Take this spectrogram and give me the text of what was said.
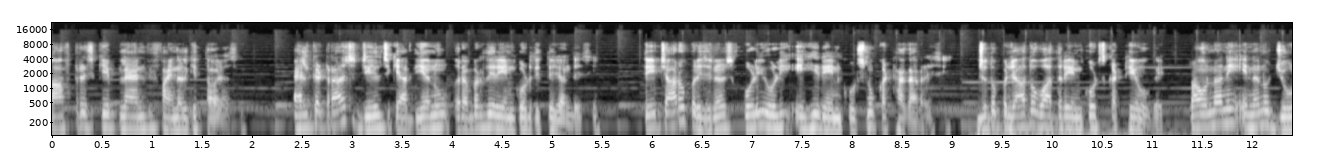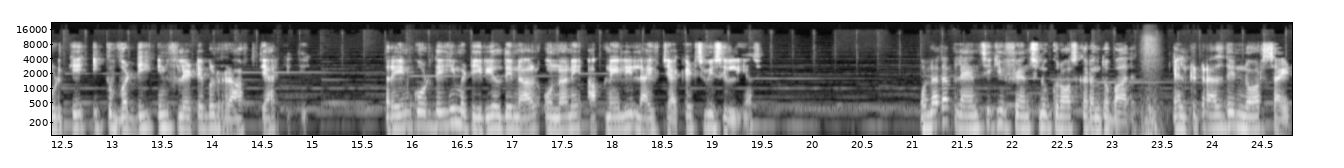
ਆਫਟਰ escape ਪਲਾਨ ਵੀ ਫਾਈਨਲ ਕੀਤਾ ਹੋਇਆ ਸੀ। ਐਲਕਟਰਾਜ਼ ਜੇਲ੍ਹ 'ਚ ਕੈਦੀਆਂ ਨੂੰ ਰਬਰ ਦੇ ਰੇਨਕੋਟ ਦਿੱਤੇ ਜਾਂਦੇ ਸੀ ਤੇ ਚਾਰੋਂ ਪ੍ਰਿਜ਼ਨਰਸ ਹੌਲੀ-ਹੌਲੀ ਇਹੀ ਰੇਨਕੋਟਸ ਨੂੰ ਇਕੱਠਾ ਕਰ ਰਹੇ ਸੀ। ਜਦੋਂ 50 ਤੋਂ ਵੱਧ ਰੇਨਕੋਟਸ ਇਕੱਠੇ ਹੋ ਗਏ, ਤਾਂ ਉਹਨਾਂ ਨੇ ਇਹਨਾਂ ਨੂੰ ਜੋੜ ਕੇ ਇੱਕ ਵੱਡੀ ਇਨਫਲੇਟੇਬਲ ਰਾਫਟ ਤਿਆਰ ਕੀਤੀ। ਰੇਨਕੋਟ ਦੇ ਹੀ ਮਟੀਰੀਅਲ ਦੇ ਨਾਲ ਉਹਨਾਂ ਨੇ ਆਪਣੇ ਲਈ ਲਾਈਫ ਜੈਕਟਸ ਵੀ ਸਿਲ ਲਈਆਂ ਸੀ। ਉਹਨਾਂ ਦਾ ਪਲਾਨ ਸੀ ਕਿ ਫੈਂਸ ਨੂੰ ਕ੍ਰਾਸ ਕਰਨ ਤੋਂ ਬਾਅਦ ਐਲਕਟਰਾਜ਼ ਦੇ ਨਾਰਥ ਸਾਈਡ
